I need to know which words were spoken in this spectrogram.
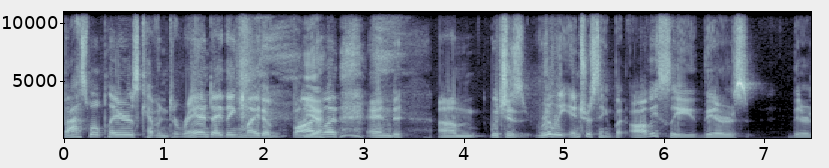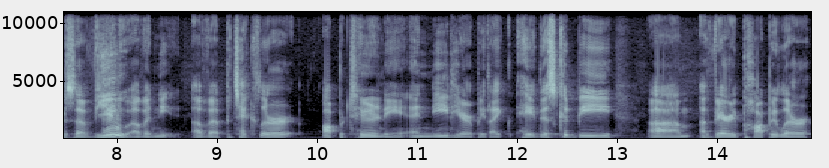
basketball players. Kevin Durant, I think, might have bought Yeah. one, and um, which is really interesting. But obviously, there's there's a view of a need, of a particular opportunity and need here. Be like, hey, this could be um, a very popular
